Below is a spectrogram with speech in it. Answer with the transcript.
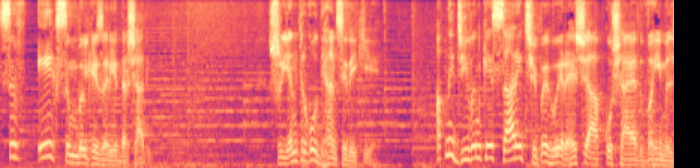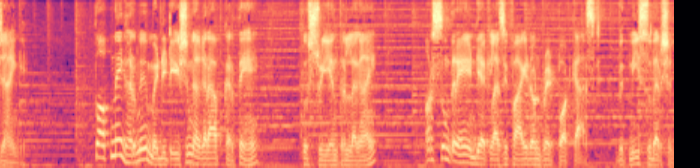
सिर्फ़ एक सिंबल के ज़रिए दर्शा दी। श्रीयंत्र को ध्यान से देखिए। अपने जीवन के सारे छिपे हुए रहस्य आपको शायद वहीं मिल जाएँगे। तो अपने घर में मेडिटेशन अगर आप करते हैं तो श्रीयंत्र लगाएँ और सुनते रहे India classified on red podcast with me Sudarshan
